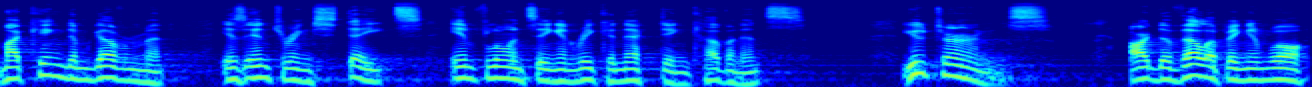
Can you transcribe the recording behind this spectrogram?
My kingdom government is entering states, influencing and reconnecting covenants. U turns are developing and will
